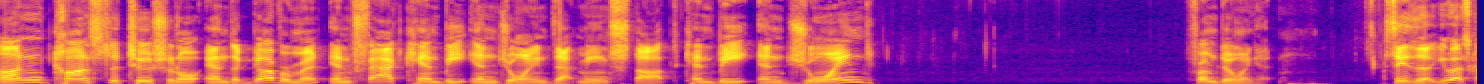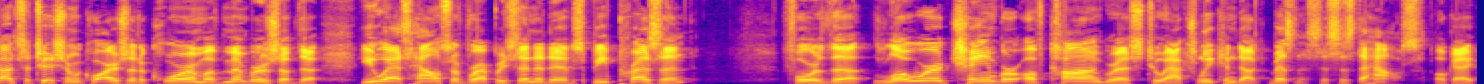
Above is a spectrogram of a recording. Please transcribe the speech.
unconstitutional, and the government, in fact, can be enjoined. That means stopped, can be enjoined from doing it. See, the U.S. Constitution requires that a quorum of members of the U.S. House of Representatives be present for the lower chamber of Congress to actually conduct business. This is the House, okay?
